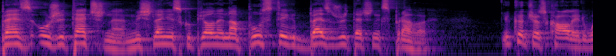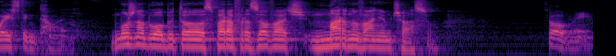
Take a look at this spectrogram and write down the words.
bezużyteczne, myślenie skupione na pustych, bezużytecznych sprawach. you could just call it wasting time. Można byłoby to sparafrazować marnowaniem czasu. All vain.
